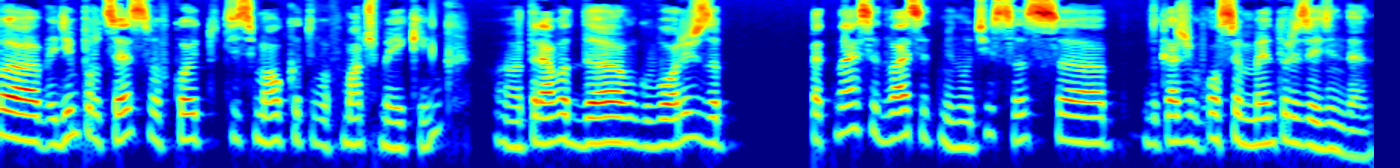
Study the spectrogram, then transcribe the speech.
а, един процес, в който ти си малко като в матчмейкинг. А, трябва да говориш за 15-20 минути с, а, да кажем, 8 ментори за един ден.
